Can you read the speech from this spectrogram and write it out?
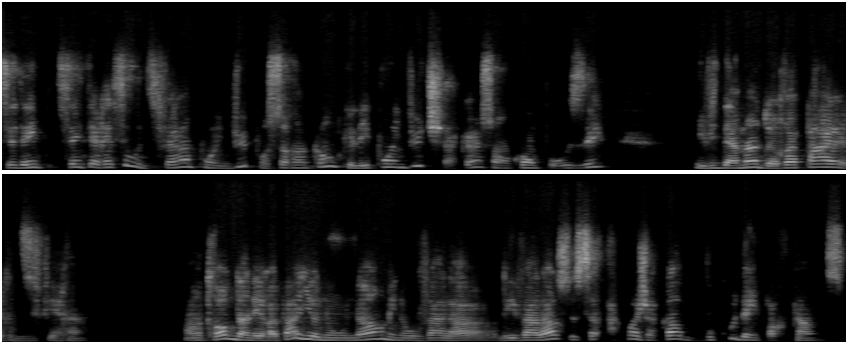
c'est s'intéresser aux différents points de vue pour se rendre compte que les points de vue de chacun sont composés évidemment de repères différents. Entre autres, dans les repères, il y a nos normes et nos valeurs. Les valeurs, c'est ça à quoi j'accorde beaucoup d'importance.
